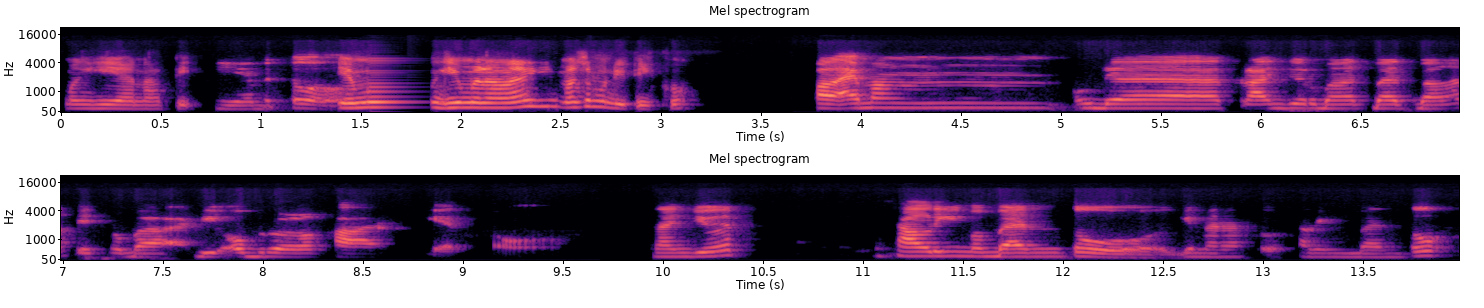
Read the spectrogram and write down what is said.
mengkhianati. Iya, betul. Ya mau gimana lagi? Masa mau ditikung? Kalau emang udah terlanjur banget banget banget ya coba diobrolkan gitu. Lanjut, saling membantu. Gimana tuh saling membantu?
